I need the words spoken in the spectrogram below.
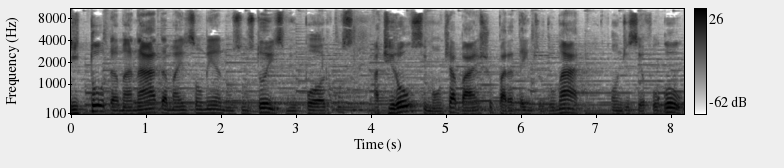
E toda a manada, mais ou menos uns dois mil porcos, atirou-se monte abaixo para dentro do mar, onde se afogou.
